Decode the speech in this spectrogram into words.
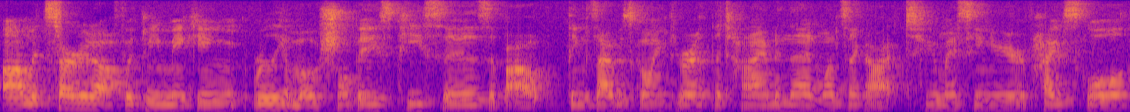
Um, it started off with me making really emotional based pieces about things I was going through at the time, and then once I got to my senior year of high school,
